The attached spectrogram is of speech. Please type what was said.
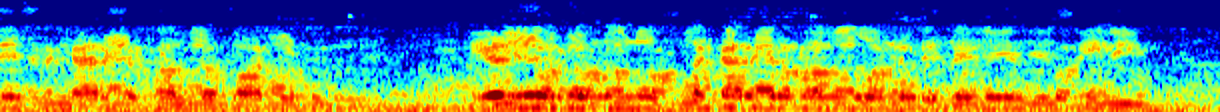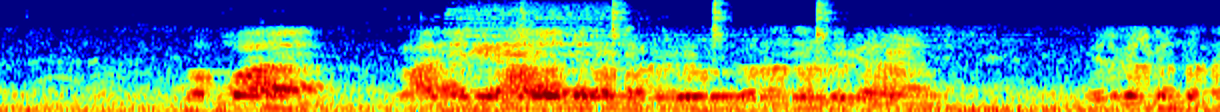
చేసిన కార్యక్రమాలతో పాటు నియోజకవర్గంలో సొంత కార్యక్రమాలలో కూడా డిజైన్ చేసుకొని గొప్ప రాజకీయ ఆలోచనపరుడు దురంధరుడుగా వెలుగొందుతున్న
